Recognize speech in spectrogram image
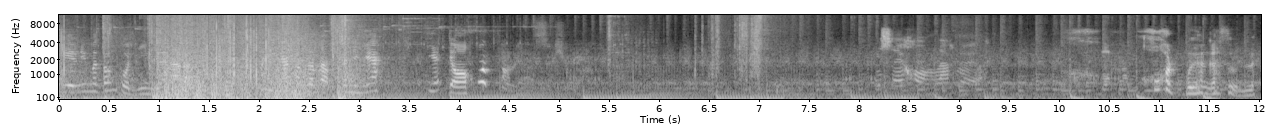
เกมนี้มันต้องกดยิงนะนะแบบไม่งั้นมันจะแบบเป็นอย่างเงี้ยเหี้ยจอโคตร ใช้ของรักเลยอะโคตรเปลืองกระสุนเลย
